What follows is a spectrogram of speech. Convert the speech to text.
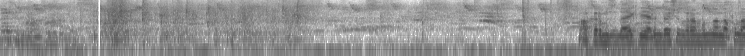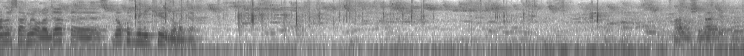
500 gram kullanacağız. Bakırımızı da ekleyelim. 500 gram bundan da kullanırsak ne olacak? Ee, 9200 olacak. Az bir şeyler getirelim.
